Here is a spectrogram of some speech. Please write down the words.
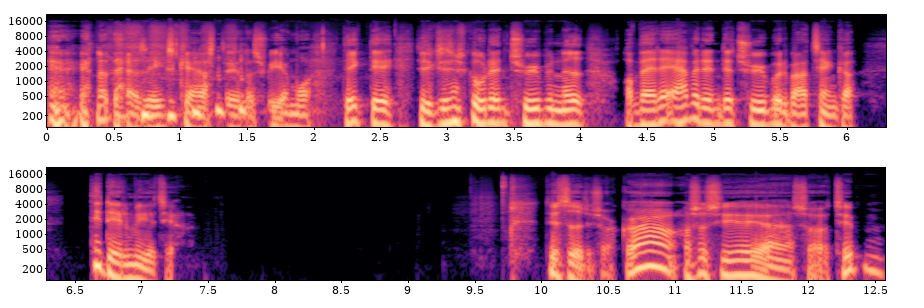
eller deres ekskæreste, eller svigermor. Det er ikke det. De skal simpelthen skrive den type ned, og hvad det er ved den der type, og de bare tænker, det er del med irriterende. Det sidder de så og gør, og så siger jeg så til dem,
